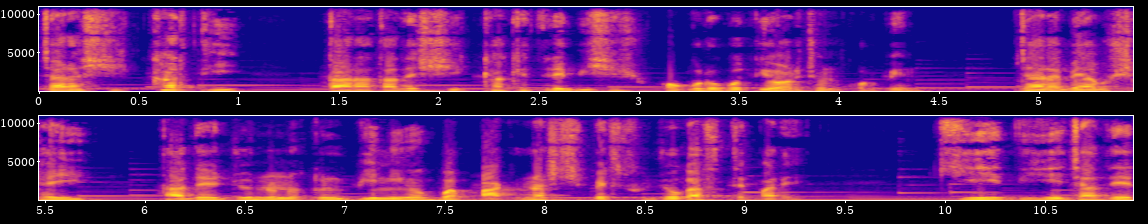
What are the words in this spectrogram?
যারা শিক্ষার্থী, তারা তাদের শিক্ষাক্ষেত্রে বিশেষ অগ্রগতি অর্জন করবেন। যারা ব্যবসায়ী, তাদের জন্য নতুন বিনিয়োগ বা পার্টনারশিপের সুযোগ আসতে পারে। কে দিয়ে যাদের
